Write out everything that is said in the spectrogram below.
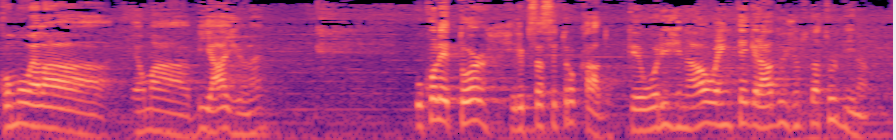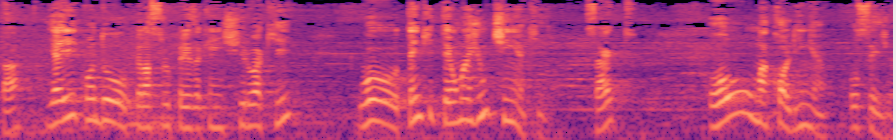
como ela é uma biágio, né? O coletor, ele precisa ser trocado, porque o original é integrado junto da turbina, tá? E aí, quando, pela surpresa que a gente tirou aqui, o, tem que ter uma juntinha aqui, certo? Ou uma colinha, ou seja,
